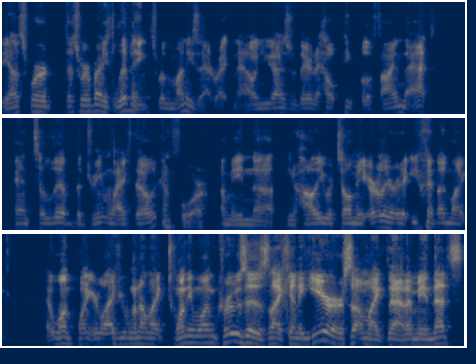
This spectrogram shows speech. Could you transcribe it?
yeah, that's where that's where everybody's living. That's where the money's at right now, and you guys are there to help people to find that and to live the dream life they're looking for. I mean, uh, you know, Holly, you were telling me earlier that you had done like at one point in your life you went on like 21 cruises like in a year or something like that. I mean, that's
